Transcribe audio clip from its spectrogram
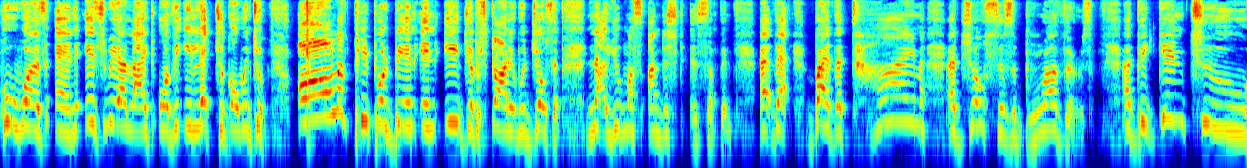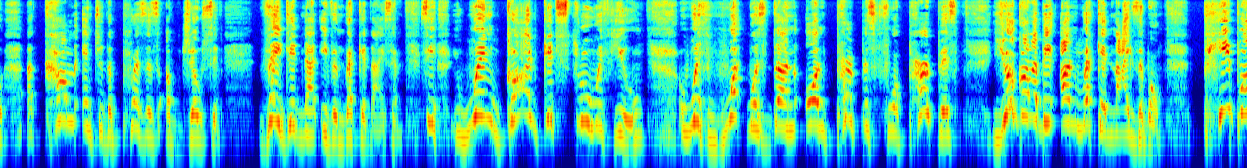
who was an Israelite or the elect to go into. All of people being in Egypt started with Joseph. Now, you must understand something uh, that by the time uh, Joseph's brothers begin to uh, come into the presence of Joseph. They did not even recognize him. See, when God gets through with you, with what was done on purpose for purpose, you're going to be unrecognizable. People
